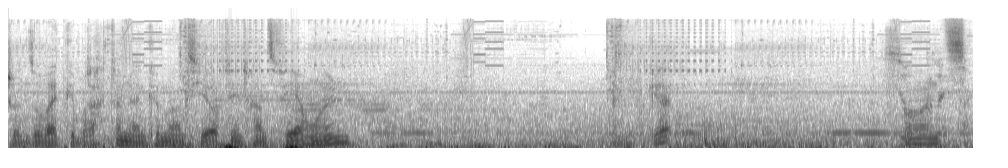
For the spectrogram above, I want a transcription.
Schon so weit gebracht haben, dann können wir uns hier auch den Transfer holen. Danke. Und zack.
